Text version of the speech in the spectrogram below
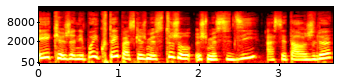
et que je n'ai pas écouté parce que je me suis toujours, je me suis dit à cet âge-là,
